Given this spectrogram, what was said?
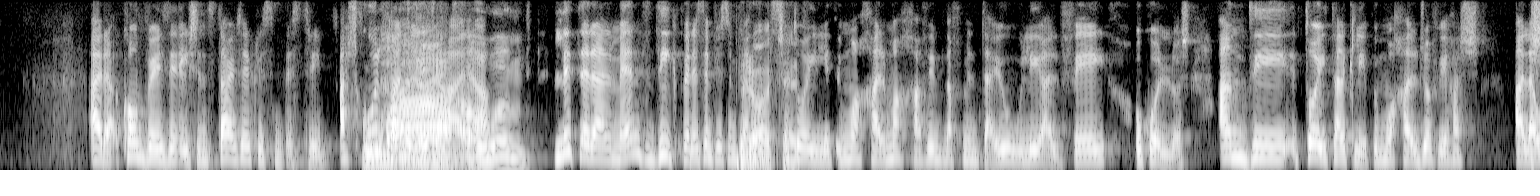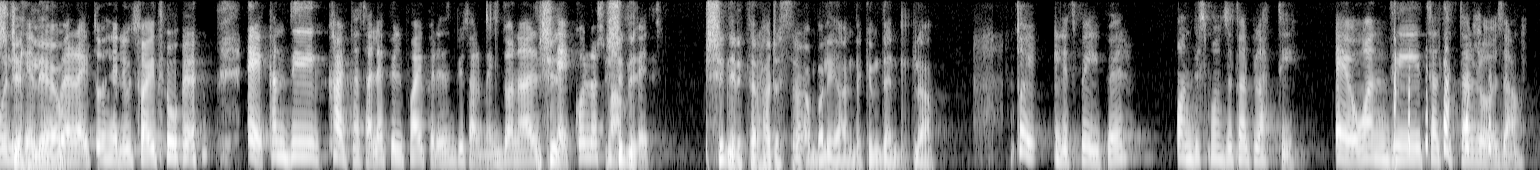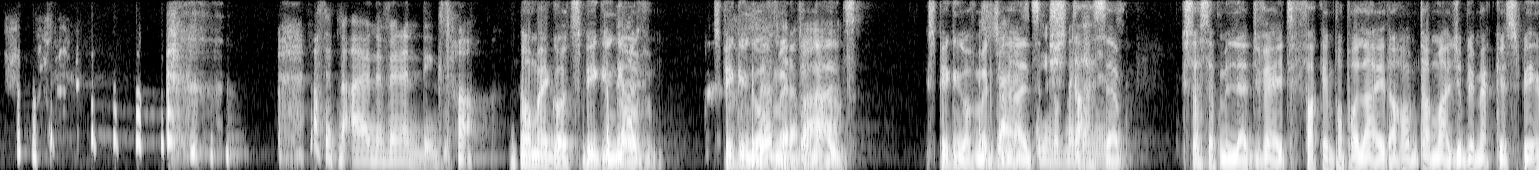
Ara, conversation starter Christmas tree. Għax kull ħaġa um, Literalment, dik per eżempju simpjani toilet imwaħħal maħħa fimtna f'minta juli għalfej u kollox. Għandi toj tal-klip imwaħħal ġo fiħax għalaw il-kien verrajtu ħeli u tfajtu għem. Eh, għandi karta tal-Apple Pie per eżempju tal-McDonald's. Eh, kollox maħfet. Xini l-iktar ħagġa stramba li għandek imdendla? Toilet paper. Għandi sponżi tal-platti. E, u għandi tal-zit tal-roza. Naħseb naqa never ending ta' Oh my god, speaking of speaking of McDonald's. Speaking of McDonald's, x'taħseb x'taħseb mill-advert fucking popolari tagħhom ta' ma ġibli McCrispy?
